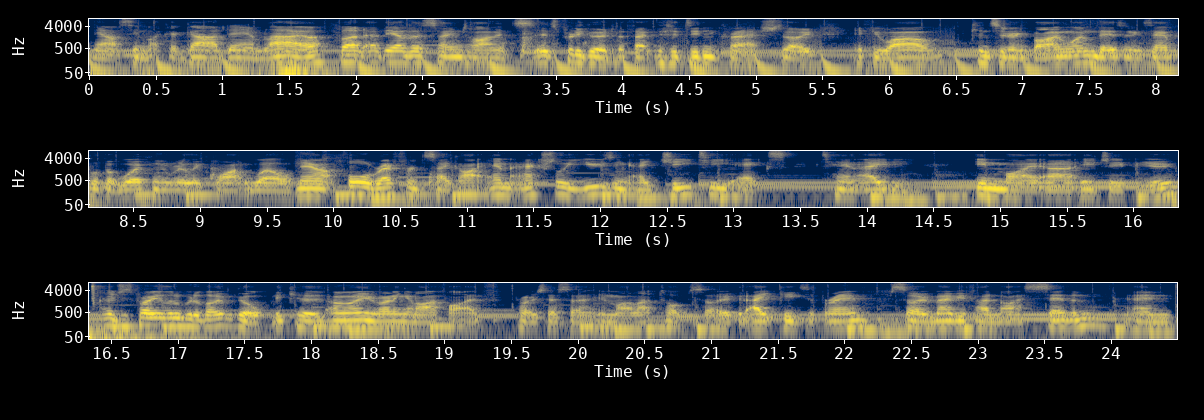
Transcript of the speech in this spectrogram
now I seem like a goddamn liar, but at the other same time it's it's pretty good the fact that it didn't crash, so if you are considering buying one, there's an example of it working really quite well. Now, for reference sake, I am actually using a GTX 1080 in my uh, eGPU, which is probably a little bit of overkill because I'm only running an i5 processor in my laptop, so with 8 gigs of RAM. So maybe if I had an i7 and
